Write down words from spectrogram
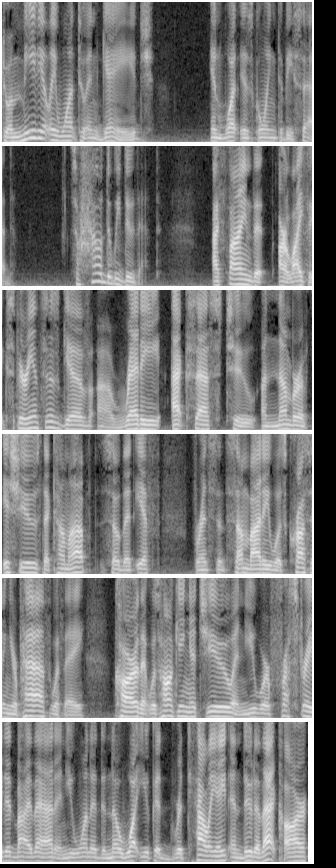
to immediately want to engage in what is going to be said. So, how do we do that? I find that our life experiences give uh, ready access to a number of issues that come up so that if, for instance, somebody was crossing your path with a car that was honking at you and you were frustrated by that and you wanted to know what you could retaliate and do to that car,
